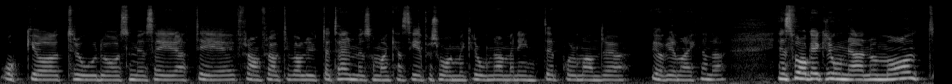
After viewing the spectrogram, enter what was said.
och jag tror då som jag säger att det är framförallt i valutatermer som man kan se försvagning med kronan men inte på de andra övriga marknaderna. En svagare krona normalt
